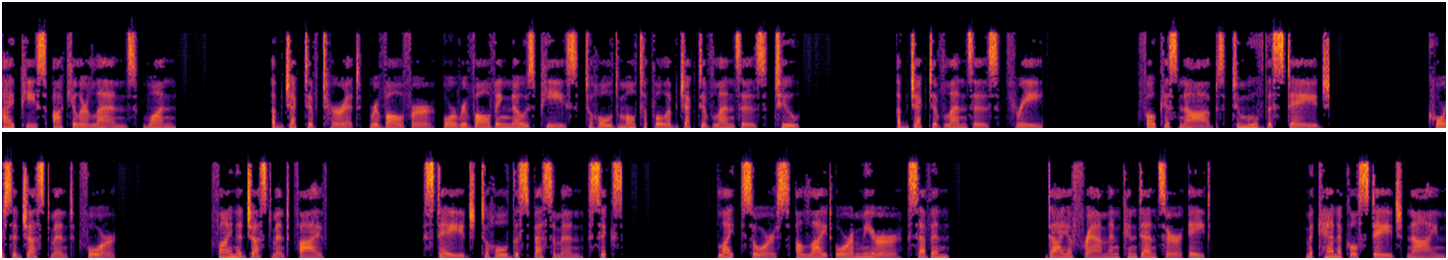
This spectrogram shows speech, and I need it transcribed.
Eyepiece ocular lens 1 Objective turret, revolver, or revolving nose piece to hold multiple objective lenses 2 Objective lenses 3 Focus knobs to move the stage. Coarse adjustment 4 Fine adjustment 5 Stage to hold the specimen 6 Light source a light or a mirror 7 Diaphragm and condenser 8 Mechanical stage 9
